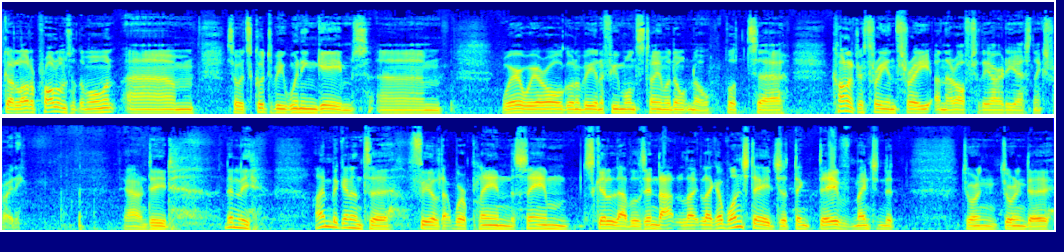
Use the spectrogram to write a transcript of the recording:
got a lot of problems at the moment, um, so it's good to be winning games. Um, where we're all going to be in a few months' time, I don't know. But uh, Connacht are three and three, and they're off to the RDS next Friday. Are indeed. Lindley, I'm beginning to feel that we're playing the same skill levels in that. Like, like at one stage, I think Dave mentioned it during during the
